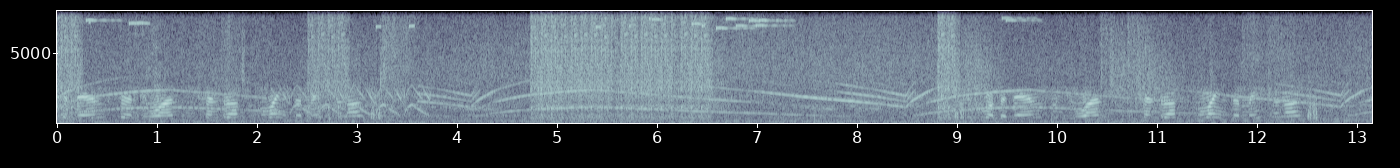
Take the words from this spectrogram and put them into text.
Rotterdam, 21, Central, Roma International. Rotterdam, 51, Central, Roma International.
